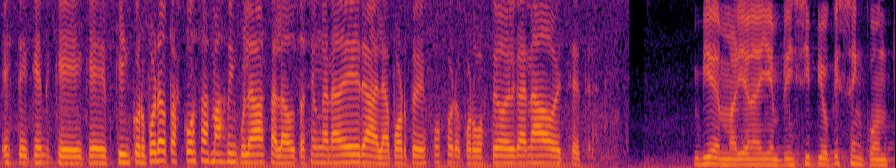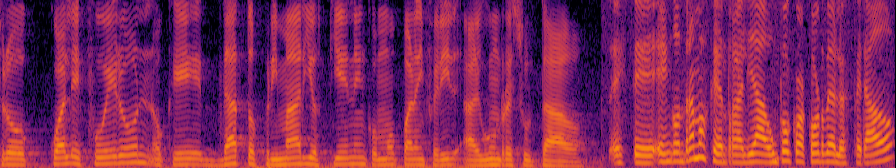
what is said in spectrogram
este, que, incorpora otras cosas más vinculadas a la dotación ganadera, al aporte de fósforo por bosteo del ganado, etcétera. Bien, Mariana, y en principio, ¿qué se encontró? ¿Cuáles fueron o qué datos primarios tienen como para inferir algún resultado? Este, encontramos que en realidad, un poco acorde a lo esperado,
